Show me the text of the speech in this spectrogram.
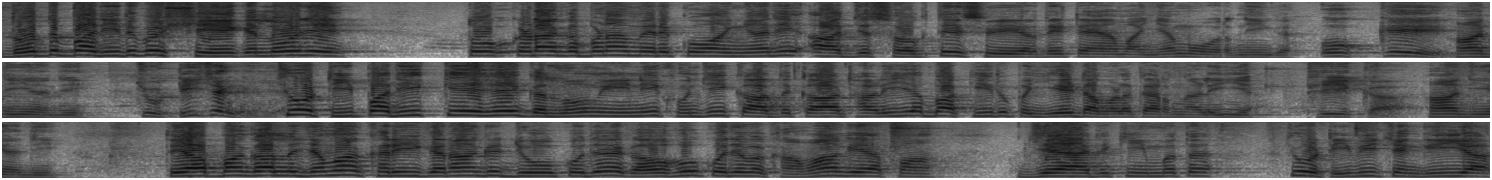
ਦੁੱਧ ਭਾਜੀ ਤੇ ਕੋਈ 6 ਕਿਲੋ ਜੇ। ਟੋਕੜਾ ਗੱਭਣਾ ਮੇਰੇ ਕੋ ਆਈਆਂ ਜੀ। ਅੱਜ ਸਵਖਤੇ ਸਵੇਰ ਦੇ ਟਾਈਮ ਆਈਆਂ ਮਾਰਨਿੰਗ ਓਕੇ। ਹਾਂਜੀ ਹਾਂਜੀ। ਝੋਟੀ ਚੰਗੀ ਆ। ਝੋਟੀ ਭਾਜੀ ਕਿਸੇ ਗੱਲੋਂ ਵੀ ਨਹੀਂ ਖੁੰਜੀ ਕੱਦ ਕਾਠ ਵਾਲੀ ਆ ਬਾਕੀ ਰੁਪਈਏ ਡਬਲ ਕਰਨ ਵਾਲੀ ਆ। ਠੀਕ ਆ। ਹਾਂਜੀ ਹਾਂਜੀ। ਤੇ ਆਪਾਂ ਗੱਲ ਜਮਾ ਖਰੀ ਕਰਾਂਗੇ। ਜੋ ਕੁਝ ਹੈਗਾ ਉਹ ਕੁਝ ਵਿਖਾਵਾਂਗੇ ਆਪਾਂ। ਜਾਇਜ਼ ਕੀਮਤ ਝੋਟੀ ਵੀ ਚੰਗੀ ਆ।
